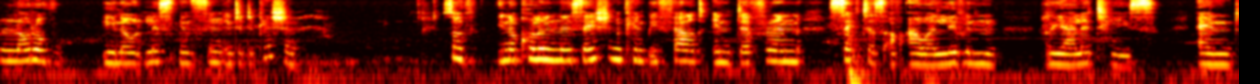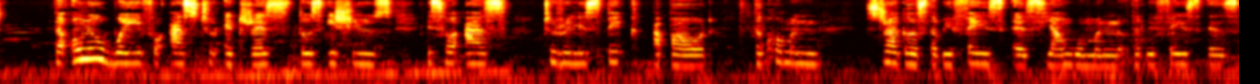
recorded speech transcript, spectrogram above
a lot of you know lesbians sink into depression. So you know colonization can be felt in different sectors of our living realities and the only way for us to address those issues is for us to really speak about the common struggles that we face as young women, that we face as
